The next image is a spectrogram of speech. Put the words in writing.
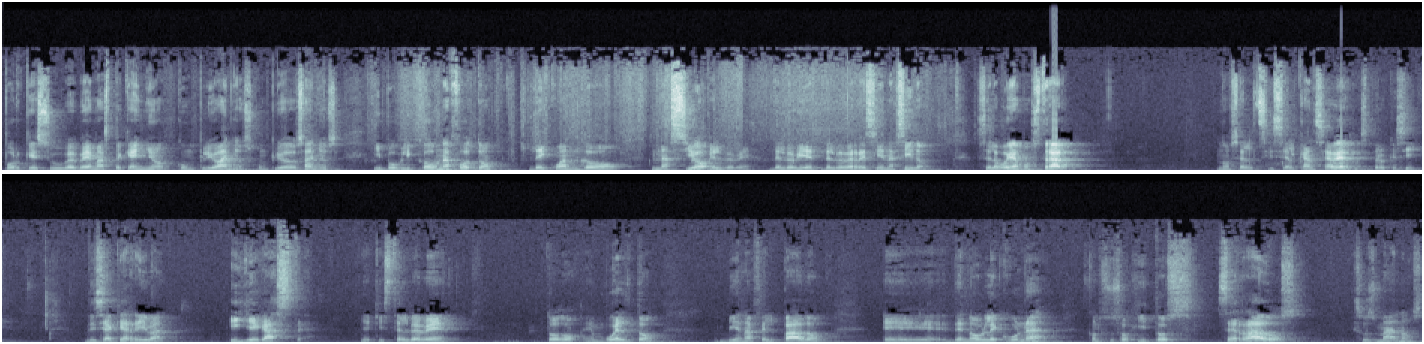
porque su bebé más pequeño cumplió años, cumplió dos años y publicó una foto de cuando nació el bebé, del bebé, del bebé recién nacido. Se la voy a mostrar, no sé si se alcance a ver, espero que sí. Dice aquí arriba, y llegaste. Y aquí está el bebé todo envuelto, bien afelpado, eh, de noble cuna, con sus ojitos cerrados, sus manos.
